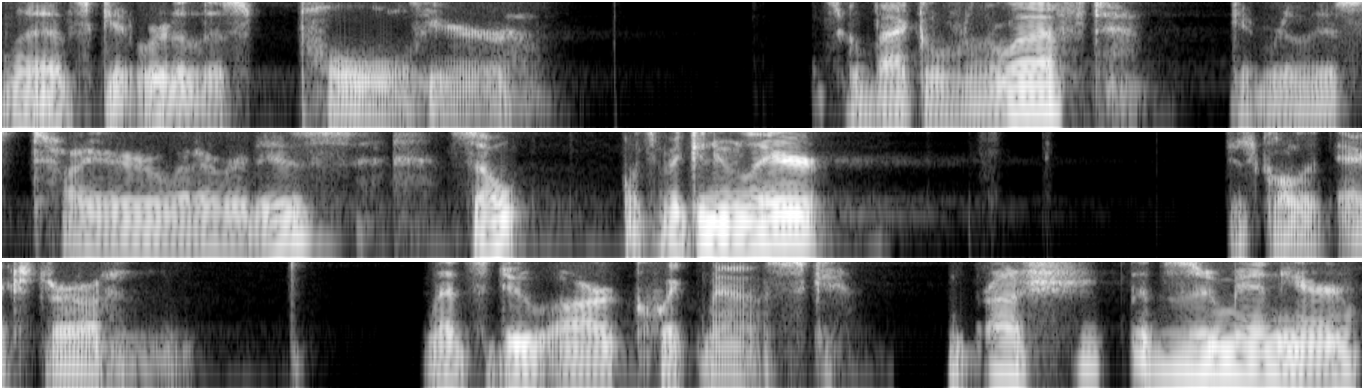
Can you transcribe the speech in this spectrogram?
Let's get rid of this pole here. Let's go back over to the left. Get rid of this tire, whatever it is. So let's make a new layer. Just call it extra. Let's do our quick mask. Brush. Let's zoom in here.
